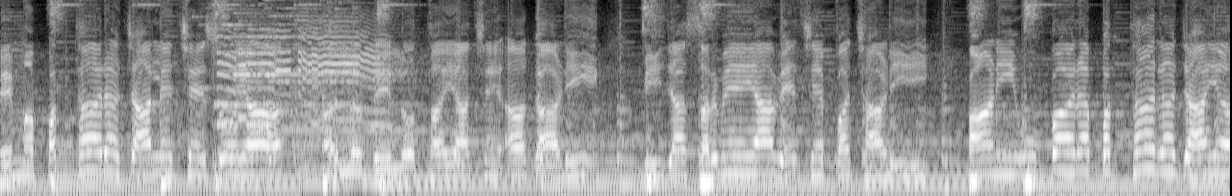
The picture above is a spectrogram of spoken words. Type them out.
એમ પથ્થર ચાલે છે સોય. હલબેલો થયા છે અગાડી, બીજા સર્વે આવે છે પછાડી. પાણી ઉપર પથ્થર જાય,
